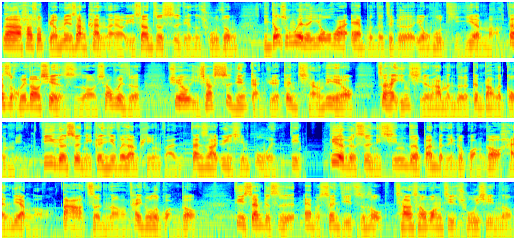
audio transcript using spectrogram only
那他说，表面上看来啊，以上这四点的初衷，你都是为了优化 App 的这个用户体验嘛。但是回到现实哦，消费者却有以下四点感觉更强烈哦，这还引起了他们的更大的共鸣。第一个是你更新非常频繁，但是它运行不稳定；第二个是你新的版本的一个广告含量哦大增哦，太多的广告。第三个是 App 升级之后常常忘记初心哦，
